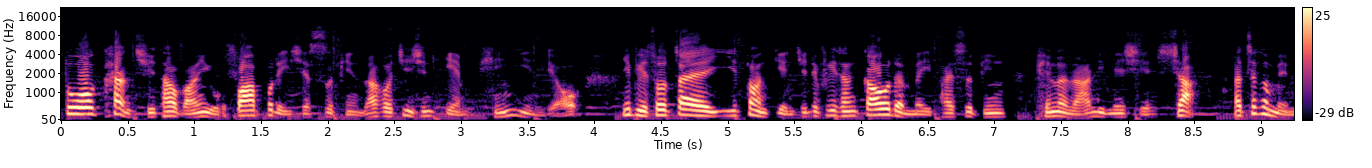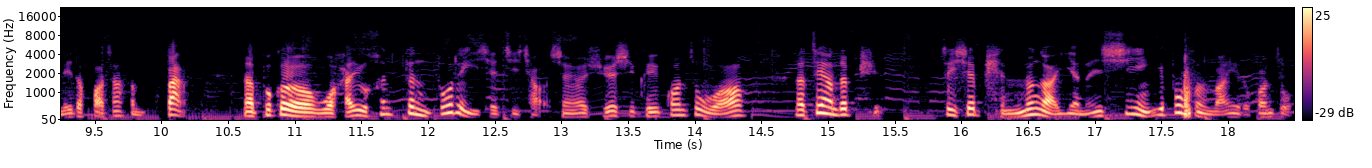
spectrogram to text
多看其他网友发布的一些视频，然后进行点评引流。你比如说，在一段点击率非常高的美拍视频评论栏里面写下：“啊，这个美眉的化妆很棒。”那不过我还有很更多的一些技巧，想要学习可以关注我哦。那这样的评。这些评论啊，也能吸引一部分网友的关注，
